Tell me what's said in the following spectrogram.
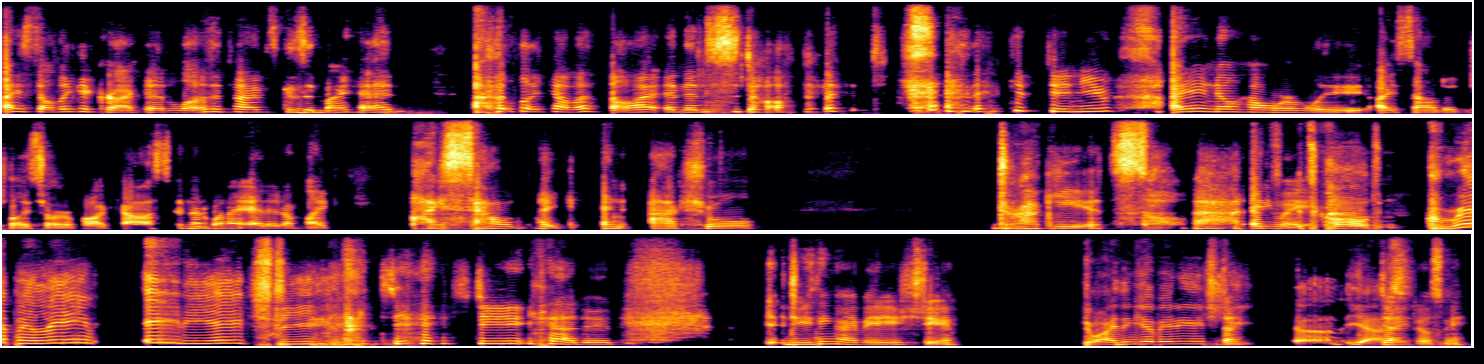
I sound like a crackhead a lot of the times because in my head, I like have a thought and then stop it and then continue. I didn't know how horribly I sounded until I started a podcast. And then when I edit, I'm like, I sound like an actual druggie. It's so bad. Anyway, it's called- um, Crippling ADHD. ADHD. Yeah, dude. Do you think I have ADHD? Do I think you have ADHD? Di- Uh, yes. Diagnose me.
